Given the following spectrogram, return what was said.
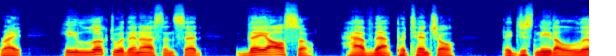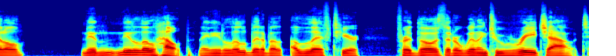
right? He looked within us and said, they also have that potential. They just need a little, need, need a little help. They need a little bit of a, a lift here for those that are willing to reach out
